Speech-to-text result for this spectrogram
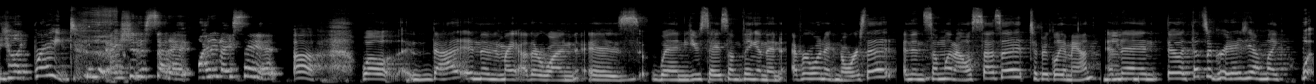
And you're like, right. I should have said it. Why did I say it? Uh, well, that and then my other one is when you say something and then everyone ignores it and then someone else says it, typically a man, mm-hmm. and then they're like, that's a great idea. I'm like, what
